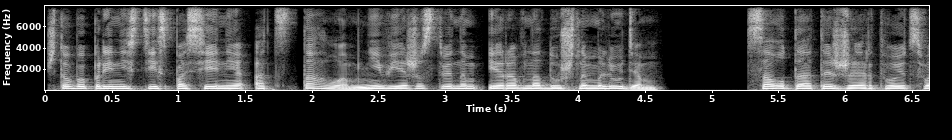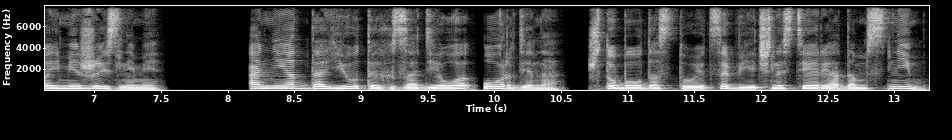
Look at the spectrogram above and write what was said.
чтобы принести спасение отсталым, невежественным и равнодушным людям. Солдаты жертвуют своими жизнями. Они отдают их за дело Ордена, чтобы удостоиться вечности рядом с ним.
